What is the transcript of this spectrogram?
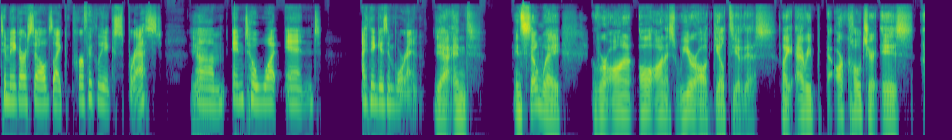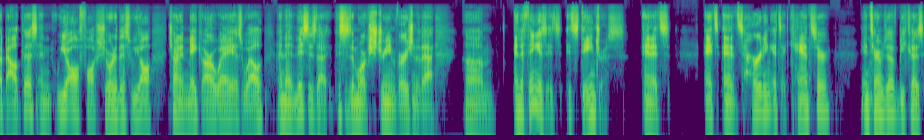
to make ourselves like perfectly expressed. yeah Um, and to what end I think is important. Yeah, and in some way, we're on all honest, we are all guilty of this. Like every our culture is about this, and we all fall short of this. We all try to make our way as well, and then this is that this is a more extreme version of that. Um, and the thing is, it's it's dangerous, and it's and it's and it's hurting. It's a cancer in terms of because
